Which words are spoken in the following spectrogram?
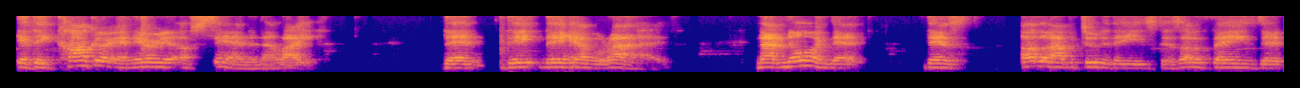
if they conquer an area of sin in their life, then they they have arrived not knowing that there's other opportunities, there's other things that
